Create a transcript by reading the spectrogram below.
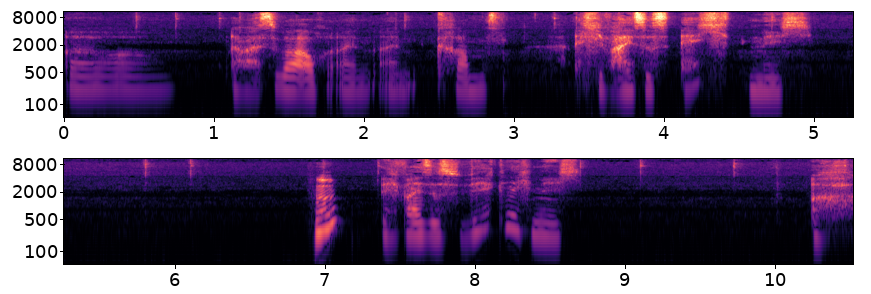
Äh, aber es war auch ein, ein Krampf. Ich weiß es echt nicht. Hm? Ich weiß es wirklich nicht. Ach,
